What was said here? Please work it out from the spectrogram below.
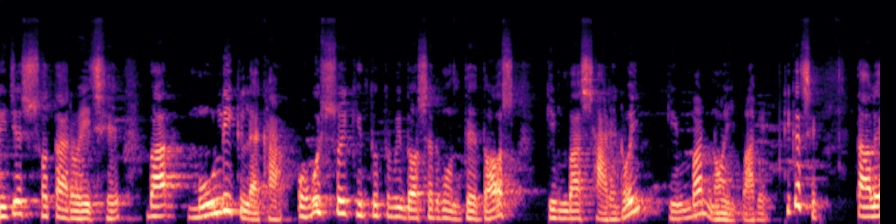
নিজস্বতা রয়েছে বা মৌলিক লেখা, অবশ্যই কিন্তু তুমি দশের মধ্যে দশ কিংবা সাড়ে নয় কিংবা নয় পাবে। ঠিক আছে? তাহলে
